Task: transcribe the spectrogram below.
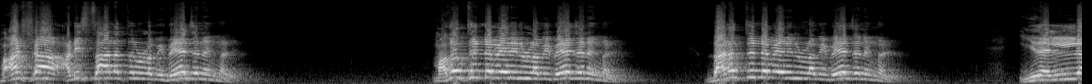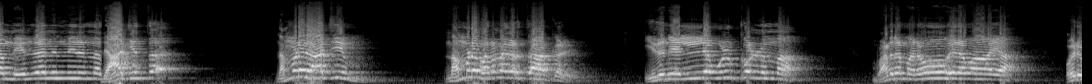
ഭാഷ അടിസ്ഥാനത്തിലുള്ള വിവേചനങ്ങൾ മതത്തിന്റെ പേരിലുള്ള വിവേചനങ്ങൾ ധനത്തിന്റെ പേരിലുള്ള വിവേചനങ്ങൾ ഇതെല്ലാം നിലനിന്നിരുന്ന രാജ്യത്ത് നമ്മുടെ രാജ്യം നമ്മുടെ ഭരണകർത്താക്കൾ ഇതിനെല്ലാം ഉൾക്കൊള്ളുന്ന വളരെ മനോഹരമായ ഒരു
